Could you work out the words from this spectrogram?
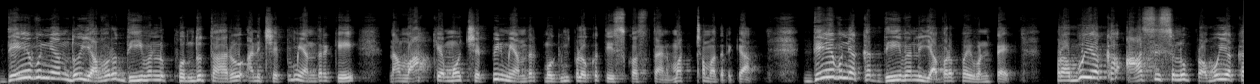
దేవుని యందు ఎవరు దీవెనలు పొందుతారు అని చెప్పి మీ అందరికీ నా వాక్యము చెప్పి మీ అందరికి ముగింపులోకి తీసుకొస్తాను మొట్టమొదటిగా. దేవుని యొక్క దీవెనలు ఎవరిపై ఉంటాయి? ప్రభు యొక్క ఆశీస్సులు ప్రభు యొక్క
